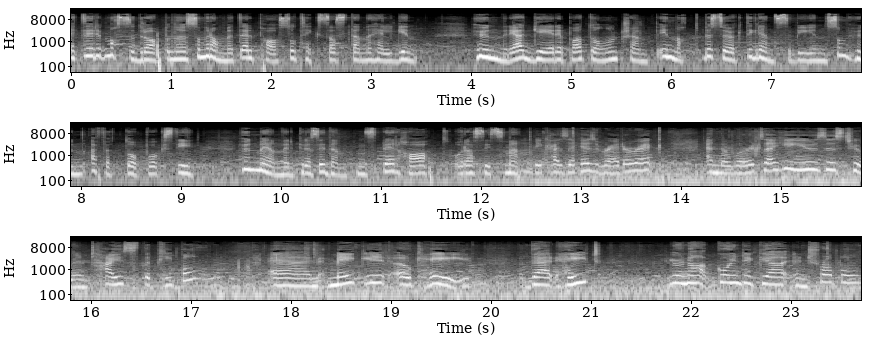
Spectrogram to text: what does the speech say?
etter massedrapene som rammet El Paso, Texas denne helgen. Hun reagerer på at Donald Trump i natt besøkte grensebyen som hun er født og oppvokst i. Hun mener presidenten sprer hat og rasisme. People and make it okay that hate, you're not going to get in trouble.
